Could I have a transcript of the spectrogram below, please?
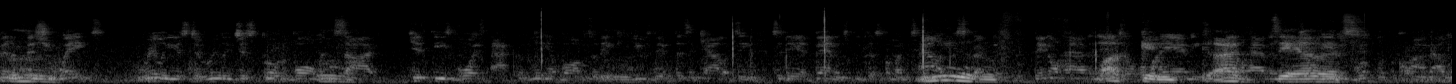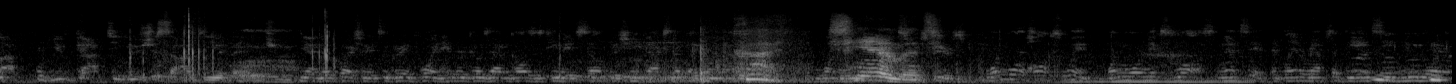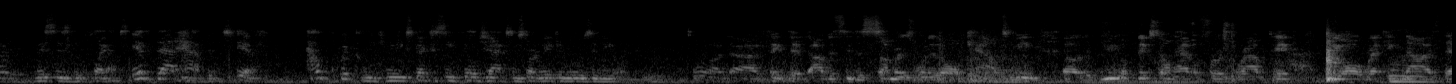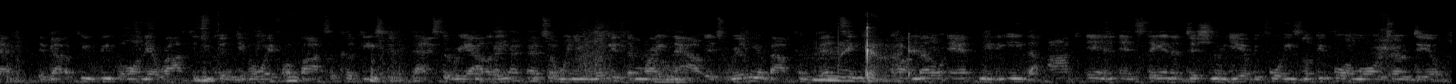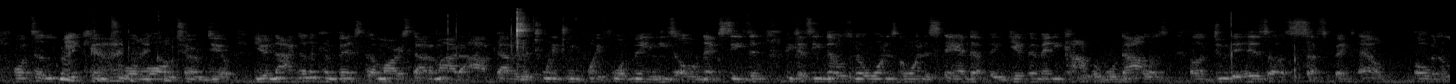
beneficial mm. ways. Really is to really just throw the ball mm. inside, get these boys actively involved so they can use their physicality to their advantage. Because from a talent mm. perspective, they don't have an edge over Fucking Miami. They don't have an edge over goddamn it. Brooklyn for crying out loud. You've got to use your size to your advantage. Yeah, no question. It's a great point. Hibbert goes out and calls his teammates selfish. He backs it up by going out. God One damn more. it. One more Hawks win, one more Knicks loss, and that's it. Atlanta wraps up the eight seed. New York misses the playoffs. If that happens, if, how quickly can we expect to see Phil Jackson start making moves in New York? Well, I, I think that obviously the summer is when it all counts. I mean, uh, the New York Knicks don't have a first round pick. We all recognize that. They've got a few people on their roster you couldn't give away for a box of cookies. That's the reality. And so when you look at them right now, it's really about convincing Carmelo Anthony to either opt in and stay an additional year before he's looking for a long-term deal or to link him to a long-term deal. You're not going to convince Amar'e Stoudemire to opt out of the 23.4 million he's owed next season because he knows no one is going to stand up and give him any comparable dollars uh, due to his uh, suspect health over the last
